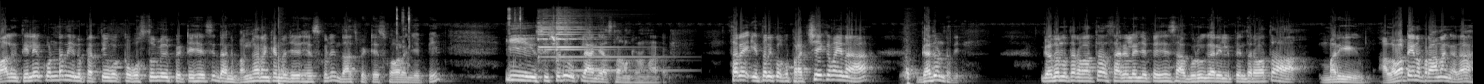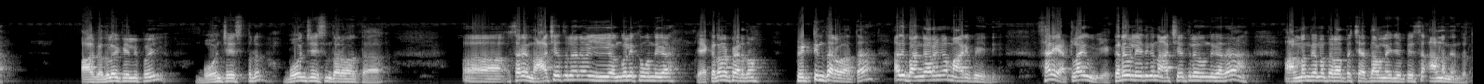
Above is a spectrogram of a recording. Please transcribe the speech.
వాళ్ళకి తెలియకుండా నేను ప్రతి ఒక్క వస్తువు మీద పెట్టేసేసి దాన్ని బంగారం కింద చేసేసుకొని దాచిపెట్టేసుకోవాలని చెప్పి ఈ శిష్యుడు ప్లాన్ చేస్తూ ఉంటాడు అనమాట సరే ఇతనికి ఒక ప్రత్యేకమైన గది ఉంటుంది. గది ఉన్న తర్వాత సరేలని చెప్పేసి ఆ గురువుగారు వెళ్ళిపోయిన తర్వాత మరి అలవాటైన ప్రాణం కదా. ఆ గదిలోకి వెళ్ళిపోయి భోజనం చేస్తాడు. భోజనం చేసిన తర్వాత సరే నా చేతిలోనే ఈ అంగుళికం ఉందిగా. ఎక్కడైనా పెడదాం. పెట్టిన తర్వాత అది బంగారంగా మారిపోయింది. సరే ఎట్లా ఎక్కడో కానీ నా చేతిలో ఉంది కదా అన్నం తిన్న తర్వాత చేద్దామని చెప్పేసి అన్నం తింటారు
